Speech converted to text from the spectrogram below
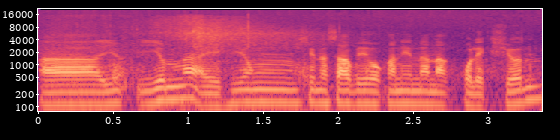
ah, yun, yun nga eh, yung sinasabi ko kanina na koleksyon.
